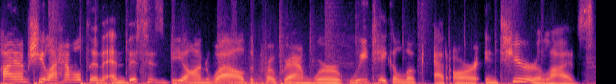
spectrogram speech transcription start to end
Hi, I'm Sheila Hamilton, and this is Beyond Well, the program where we take a look at our interior lives.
